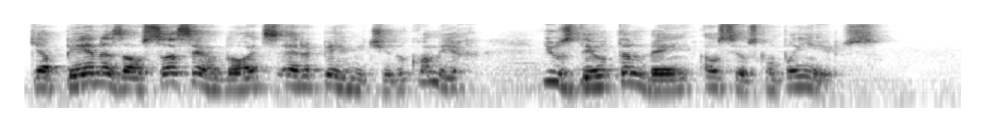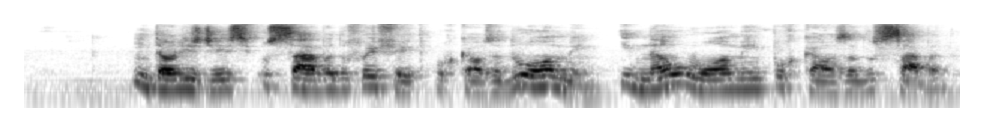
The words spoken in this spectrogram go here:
que apenas aos sacerdotes era permitido comer, e os deu também aos seus companheiros. Então lhes disse: O sábado foi feito por causa do homem, e não o homem por causa do sábado.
